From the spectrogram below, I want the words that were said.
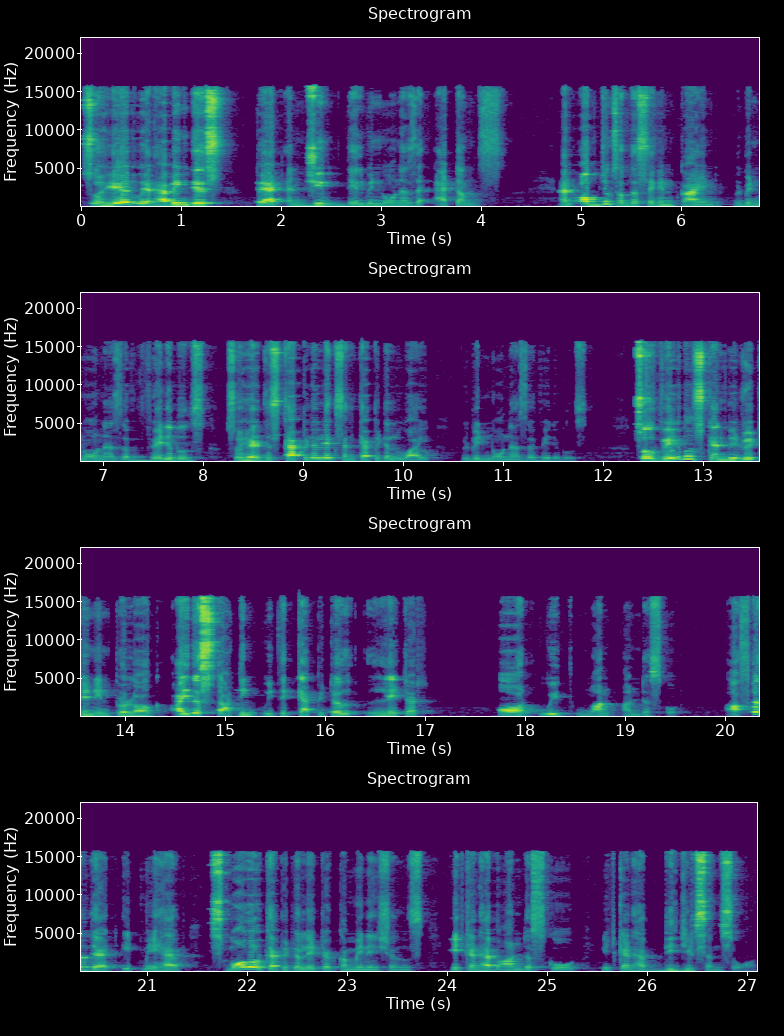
So here we are having this Pat and Jim, they will be known as the atoms and objects of the second kind will be known as the variables. So here this capital X and capital Y will be known as the variables. So variables can be written in Prolog either starting with a capital letter or with one underscore. After that it may have small or capital letter combinations, it can have underscore, it can have digits and so on.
